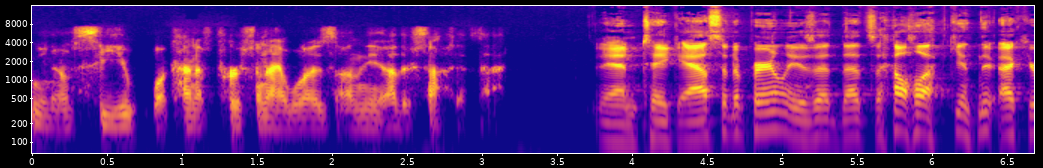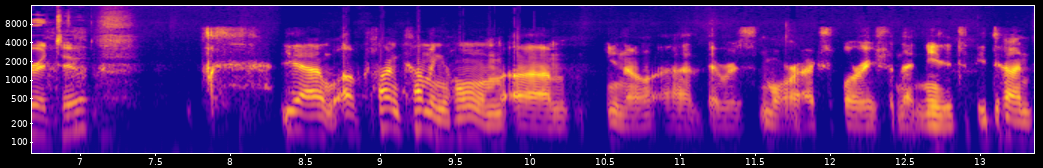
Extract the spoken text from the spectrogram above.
you know see what kind of person I was on the other side of that. And take acid. Apparently, is that that's how accurate too? Yeah, upon coming home, um, you know, uh, there was more exploration that needed to be done.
